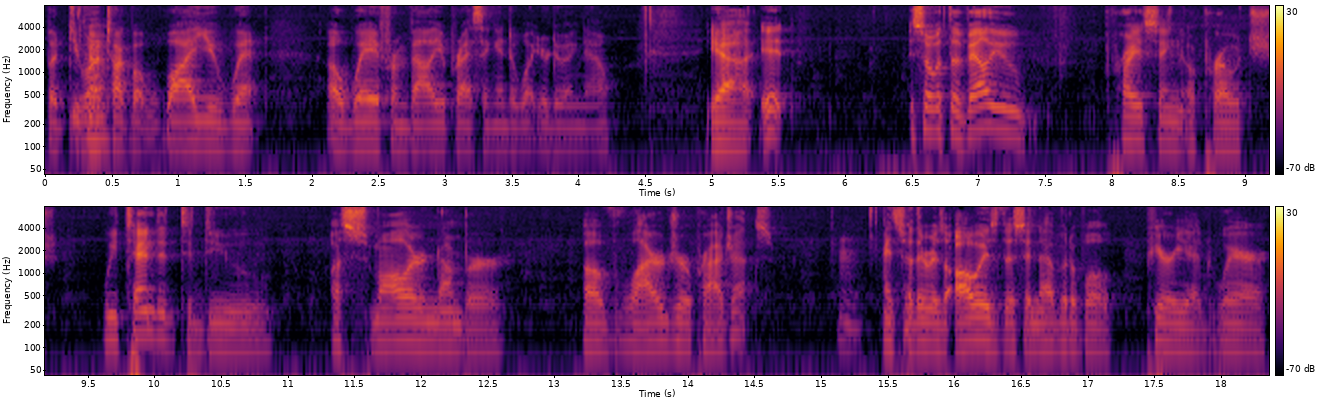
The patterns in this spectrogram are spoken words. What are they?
But do you want to talk about why you went away from value pricing into what you're doing now? Yeah. It so with the value pricing approach, we tended to do a smaller number of larger projects. And so there was always this inevitable period where,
